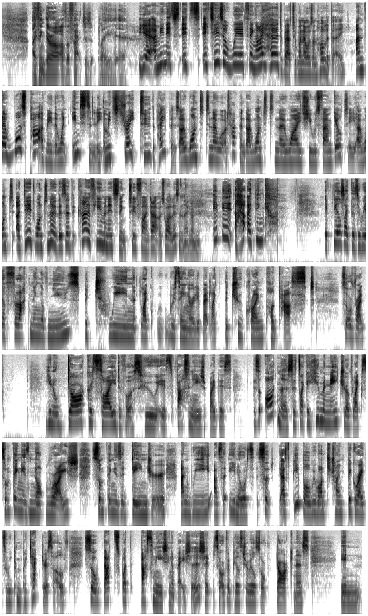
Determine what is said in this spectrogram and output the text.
I think there are other factors at play here. Yeah, I mean it's it's it is a weird thing. I heard about it when I was on holiday, and there was part of me that went instantly. I mean, straight to the papers. I wanted to know what had happened. I wanted to know why she was found guilty. I wanted, I did want to know. There's a kind of human instinct to find out as well, isn't there, Grainne? It, it I think it feels like there's a real flattening of news between, like we were saying earlier about like the true crime podcast, sort of like you know, darker side of us who is fascinated by this this oddness. It's like a human nature of like something is not right, something is a danger, and we, as you know, as, as people, we want to try and figure out so we can protect ourselves. So that's what's fascinating about it. It sort of appeals to a real sort of darkness in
